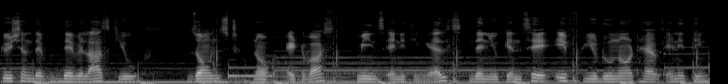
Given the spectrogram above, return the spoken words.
question they, they will ask you sonst no etwas means anything else then you can say if you do not have anything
